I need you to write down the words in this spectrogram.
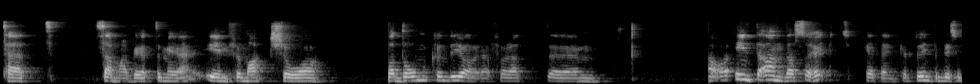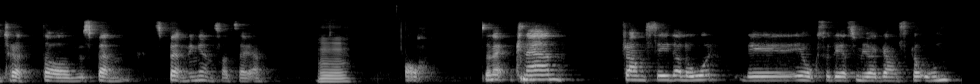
tätt samarbete med inför match och vad de kunde göra för att eh, ja, inte andas så högt helt enkelt och inte bli så trötta av spänn, spänningen så att säga. Mm. Ja. Sen är knän, framsida lår. Det är också det som gör ganska ont.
